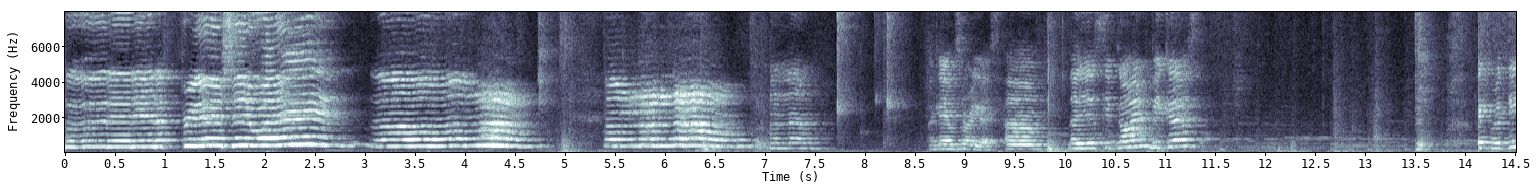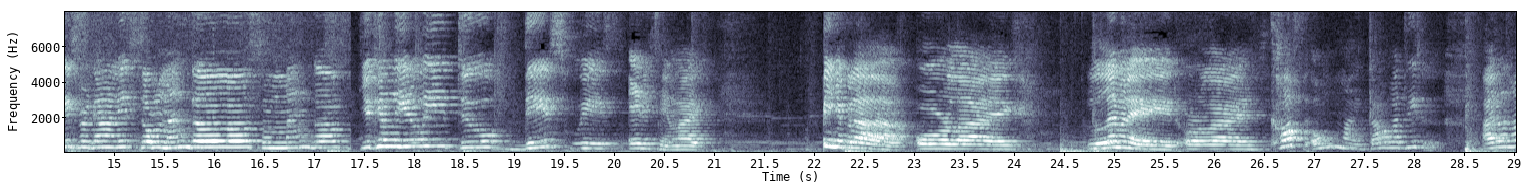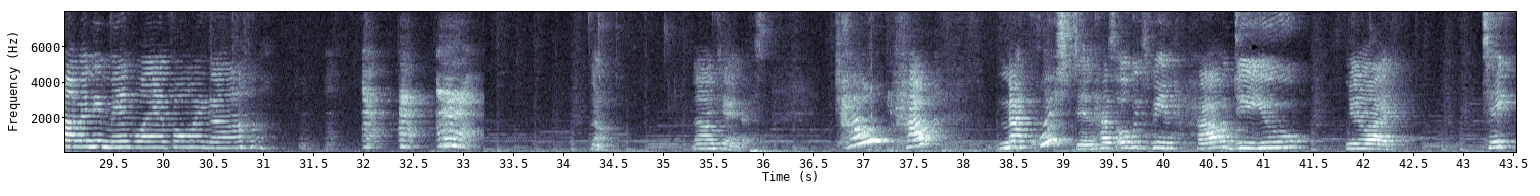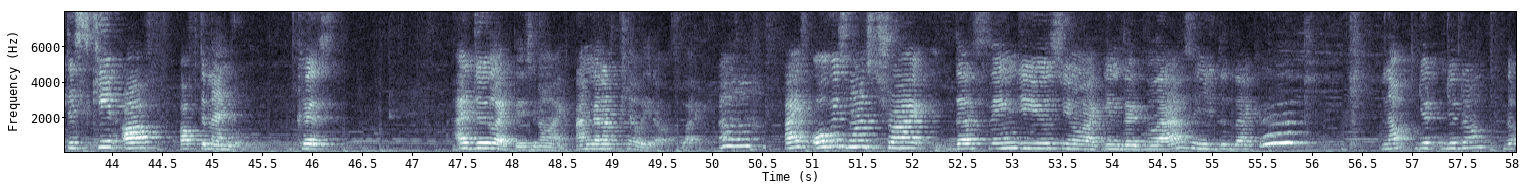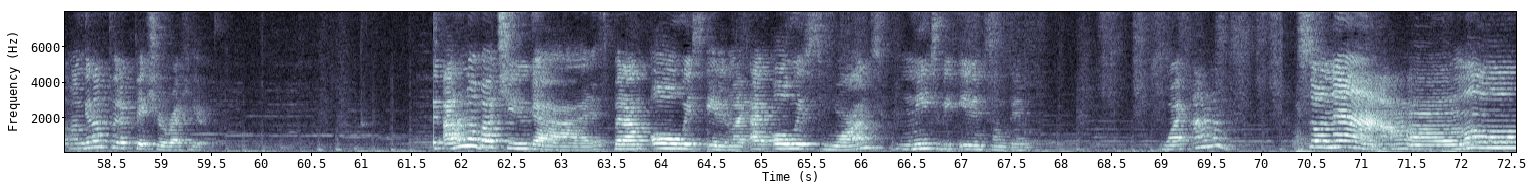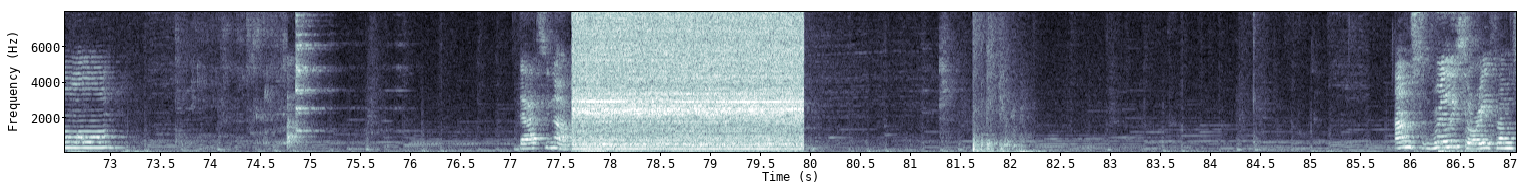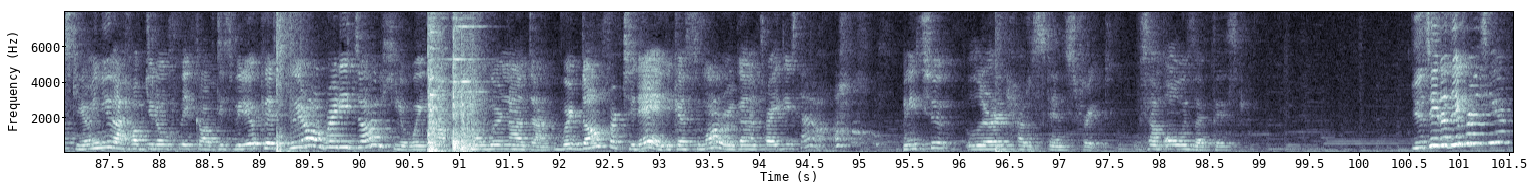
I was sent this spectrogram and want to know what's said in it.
sorry guys. Um, let's just keep going because for this we're gonna need some mangoes, some mangoes. You can literally do this with anything like pina colada or like lemonade or like coffee. Oh my god, what is I don't have any left. Oh my god. No, no, I'm kidding, guys. How how? My question has always been, how do you, you know, like take the skin off of the mango? Because I do like this, you know, like I'm gonna peel it off, like. Uh, I've always wanted to try the thing you use, you know, like in the glass, and you do like. Uh, no, you you don't. I'm gonna put a picture right here. I don't know about you guys, but I'm always eating. Like I always want, need to be eating something. Why? I don't know. So now, that's enough. I'm really sorry if I'm scaring you. I hope you don't click off this video because we're already done here. Wait, no, no, we're not done. We're done for today because tomorrow we're gonna try this out. I need to learn how to stand straight because I'm always like this. You see the difference here?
